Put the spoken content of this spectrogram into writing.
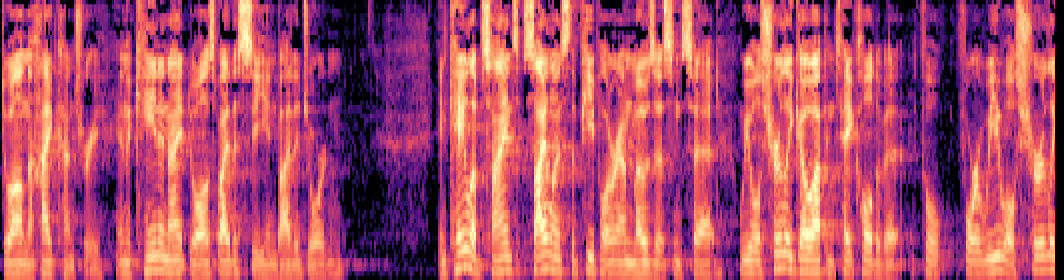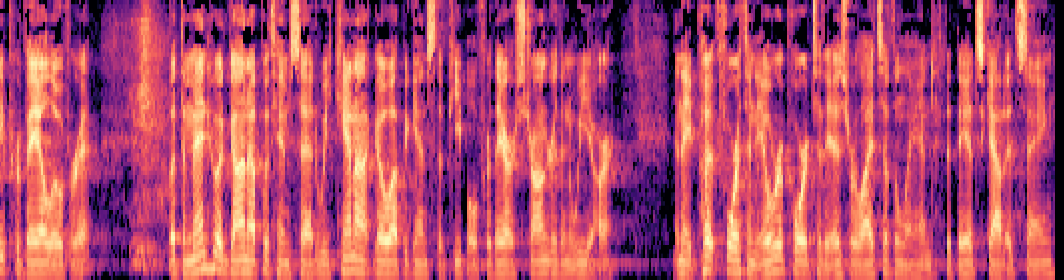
dwell in the high country, and the Canaanite dwells by the sea and by the Jordan. And Caleb silenced the people around Moses and said, We will surely go up and take hold of it, for we will surely prevail over it. But the men who had gone up with him said, We cannot go up against the people, for they are stronger than we are. And they put forth an ill report to the Israelites of the land that they had scouted, saying,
